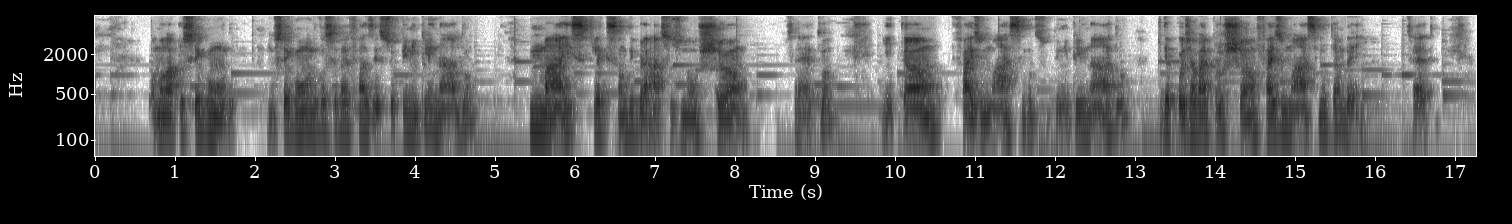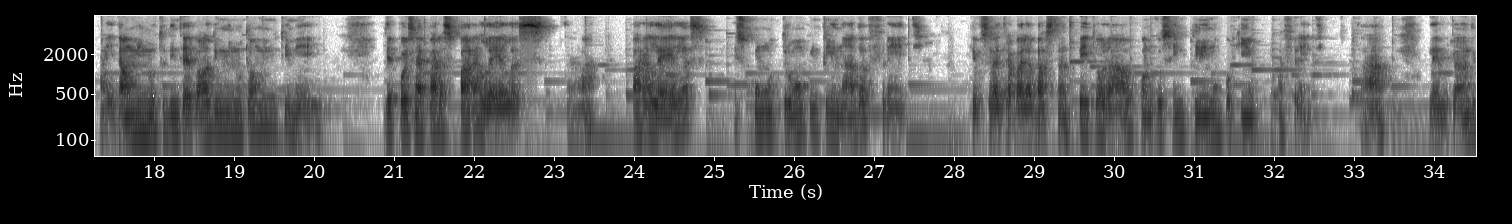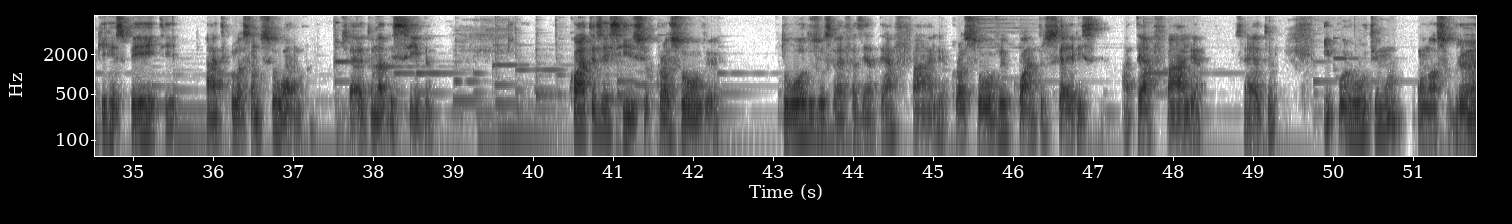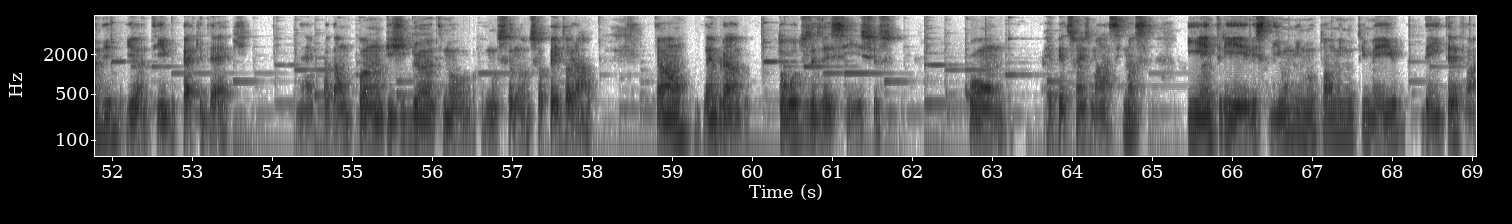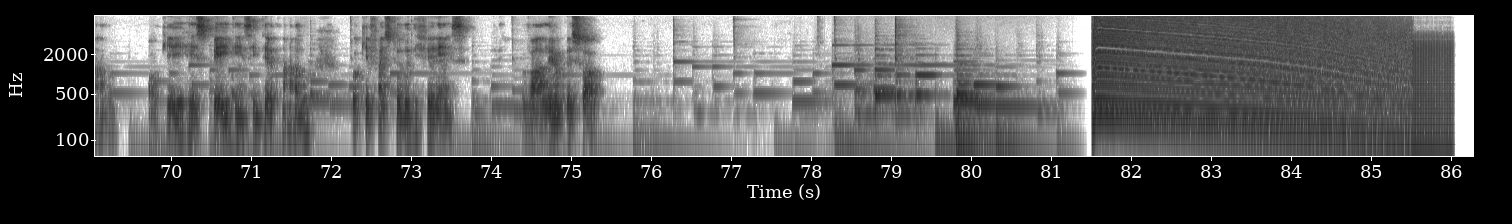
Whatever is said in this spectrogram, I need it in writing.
Vamos lá para o segundo. No segundo você vai fazer supino inclinado mais flexão de braços no chão, certo? Então, faz o máximo do supino inclinado e depois já vai para o chão, faz o máximo também, certo? Aí dá um minuto de intervalo de um minuto a um minuto e meio. Depois vai para as paralelas, tá? Paralelas, com o tronco inclinado à frente, porque você vai trabalhar bastante peitoral quando você inclina um pouquinho à frente, tá? Lembrando que respeite a articulação do seu ombro, certo? Na descida. Quarto exercício, crossover. Todos você vai fazer até a falha. Crossover, quatro séries até a falha, certo? E por último, o nosso grande e antigo pack deck, né? Para dar um pump gigante no, no, seu, no seu peitoral. Então, lembrando, todos os exercícios com repetições máximas e entre eles de um minuto a um minuto e meio de intervalo ok? Respeitem esse intervalo, porque faz toda a diferença. Valeu, pessoal!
